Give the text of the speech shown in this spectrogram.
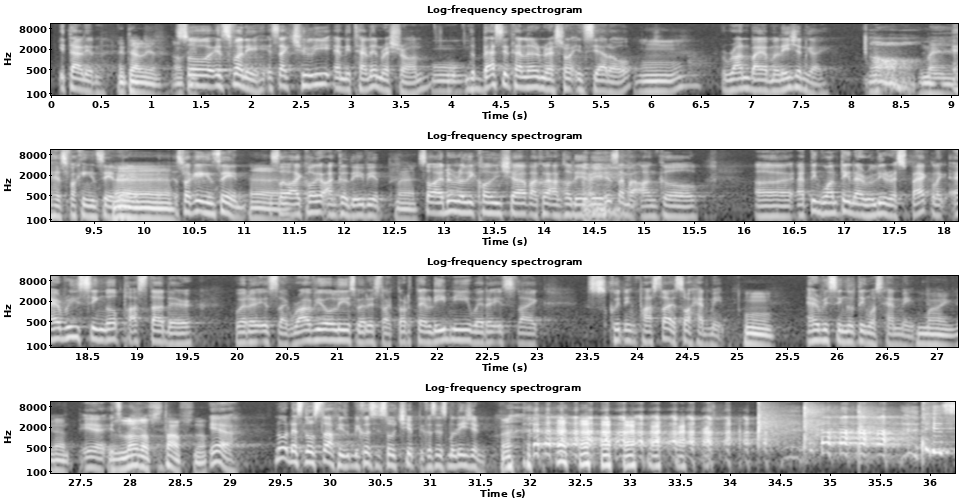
Italian. Italian. Okay. So it's funny. It's actually an Italian restaurant, the best Italian restaurant in Seattle, Mm. run by a Malaysian guy. Oh man. It's fucking insane, Uh. right? It's fucking insane. Uh. so I call him Uncle David. Uh. So I don't really call him chef. I call him Uncle David. He's like my uncle. Uh, I think one thing that I really respect, like every single pasta there, whether it's like raviolis, whether it's like tortellini, whether it's like squid ink pasta, it's all handmade. Hmm. Every single thing was handmade. My God. Yeah, it's a lot of stuff, no? yeah. No, there's no stuff because it's so cheap because it's Malaysian.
